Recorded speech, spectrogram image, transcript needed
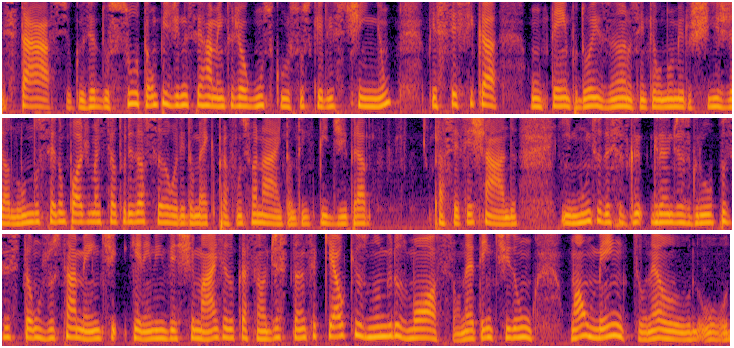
Estácio, Cruzeiro do Sul, estão pedindo encerramento de alguns cursos que eles tinham, porque se você fica um tempo, dois anos, sem ter um número X de alunos, você não pode mais ter autorização ali do MEC para funcionar, então tem que pedir para para ser fechado. E muitos desses gr grandes grupos estão justamente querendo investir mais em educação à distância, que é o que os números mostram, né? Tem tido um, um aumento, né? O, o,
